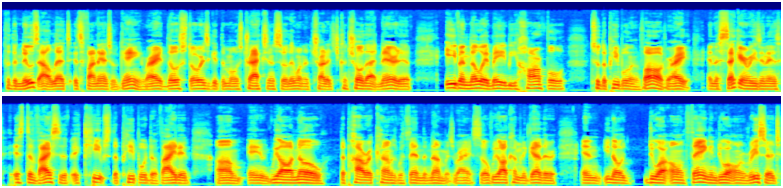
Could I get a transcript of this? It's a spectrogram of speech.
for the news outlets, it's financial gain, right? Those stories get the most traction, so they want to try to control that narrative, even though it may be harmful to the people involved, right? And the second reason is it's divisive. It keeps the people divided. Um, and we all know the power comes within the numbers, right? So if we all come together and, you know, do our own thing and do our own research,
